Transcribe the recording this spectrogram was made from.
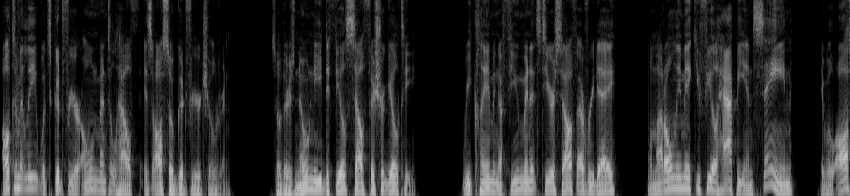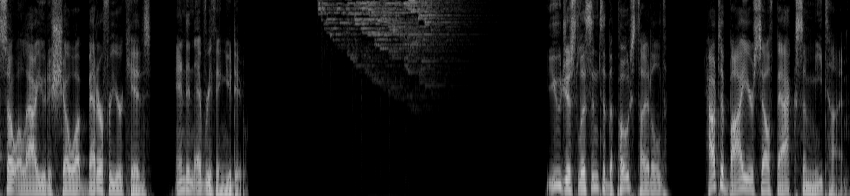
Ultimately, what's good for your own mental health is also good for your children. So there's no need to feel selfish or guilty. Reclaiming a few minutes to yourself every day will not only make you feel happy and sane, it will also allow you to show up better for your kids and in everything you do. You just listened to the post titled, How to Buy Yourself Back Some Me Time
